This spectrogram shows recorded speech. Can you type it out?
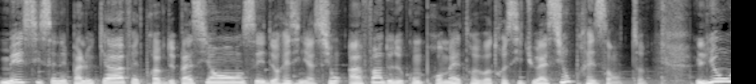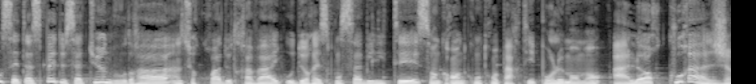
Mais si ce n'est pas le cas, faites preuve de patience et de résignation afin de ne compromettre votre situation présente. Lion, cet aspect de Saturne voudra un surcroît de travail ou de responsabilité sans grande contrepartie pour le moment, alors courage.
